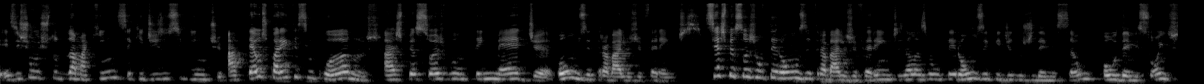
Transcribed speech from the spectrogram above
Existe um estudo da McKinsey que diz o seguinte: até os 45 anos, as pessoas vão ter, em média, 11 trabalhos diferentes. Se as pessoas vão ter 11 trabalhos diferentes, elas vão ter 11 pedidos de demissão ou demissões.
